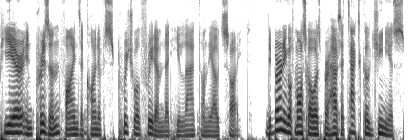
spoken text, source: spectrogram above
Pierre in prison finds a kind of spiritual freedom that he lacked on the outside. The burning of Moscow was perhaps a tactical genius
